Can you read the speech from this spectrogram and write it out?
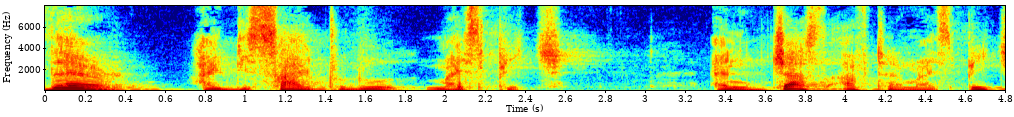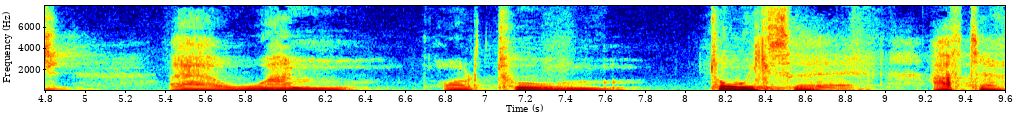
there I decided to do my speech. And just after my speech, uh, one or two, two weeks uh, after,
